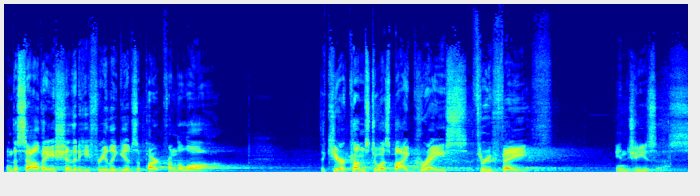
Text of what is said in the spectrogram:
and the salvation that he freely gives apart from the law. The cure comes to us by grace through faith in Jesus.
